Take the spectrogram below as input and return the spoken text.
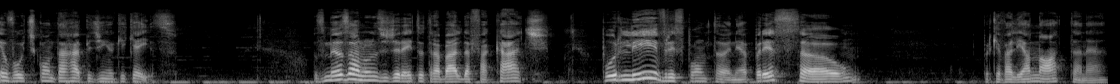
eu vou te contar rapidinho o que, que é isso. Os meus alunos de Direito do Trabalho da FACAT por livre espontânea pressão, porque valia a nota, né?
